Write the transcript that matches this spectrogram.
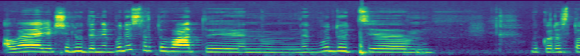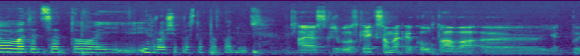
Але якщо люди не будуть сортувати, ну, не будуть е, використовувати це, то і, і гроші просто пропадуть. А скажи, будь ласка, як саме Еколтава, е, якби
